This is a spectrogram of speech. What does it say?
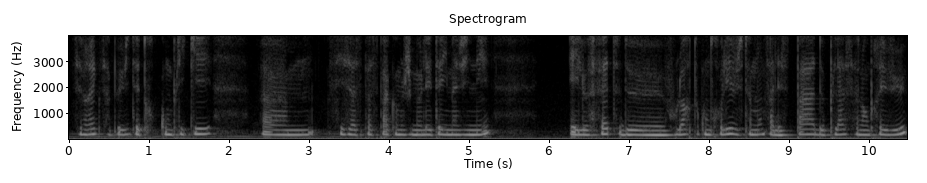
c'est vrai que ça peut vite être compliqué euh, si ça se passe pas comme je me l'étais imaginé. Et le fait de vouloir tout contrôler, justement, ça laisse pas de place à l'imprévu.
